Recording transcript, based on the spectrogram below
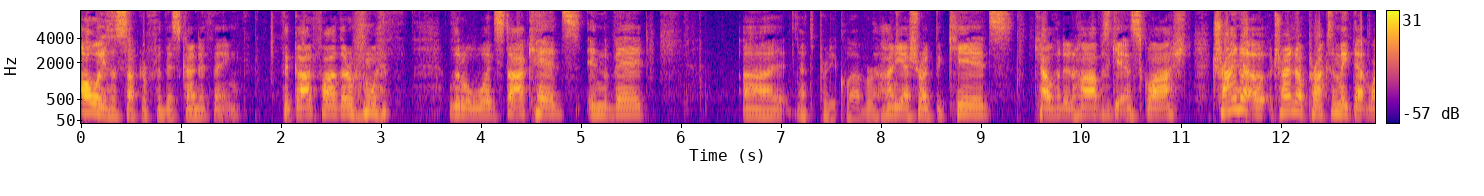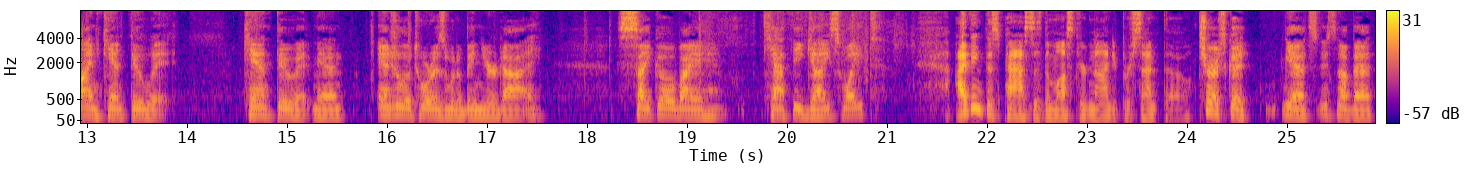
always a sucker for this kind of thing. The Godfather with little Woodstock heads in the bed. That's pretty clever. Honey, I Shrunk the Kids. Calvin and Hobbes getting squashed. Trying to uh, trying to approximate that line. Can't do it. Can't do it, man. Angelo Torres would have been your guy. Psycho by Cathy Guisewite. I think this passes the mustard 90% though. Sure, it's good. Yeah, it's it's not bad.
